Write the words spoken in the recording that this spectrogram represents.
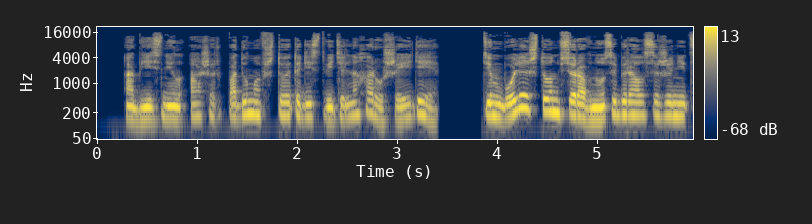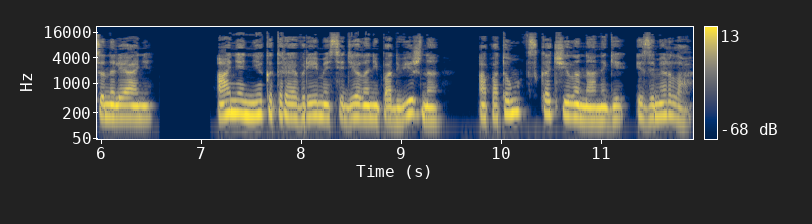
— объяснил Ашер, подумав, что это действительно хорошая идея. Тем более, что он все равно собирался жениться на Лиане. Аня некоторое время сидела неподвижно, а потом вскочила на ноги и замерла.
